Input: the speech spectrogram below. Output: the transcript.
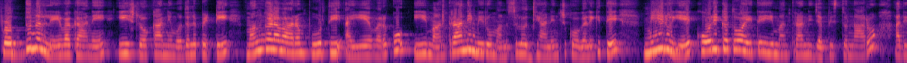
పొద్దున లేవగానే ఈ శ్లోకాన్ని మొదలుపెట్టి మంగళవారం పూర్తి అయ్యే వరకు ఈ మంత్రాన్ని మీరు మనసులో ధ్యానించుకోగలిగితే మీరు ఏ కోరికతో అయితే ఈ మంత్రాన్ని జపిస్తున్నారో అది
